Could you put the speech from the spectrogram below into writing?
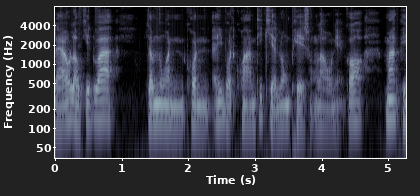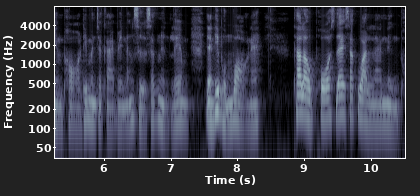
แล้วเราคิดว่า จำนวนคนไอ้บทความที่เขียนลงเพจของเราเนี่ยก็มากเพียงพอที่มันจะกลายเป็นหนังสือสักหนึ่งเล่ม อย่างที่ผมบอกนะ ถ้าเราโพสต์ได้สักวันละ1โพ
